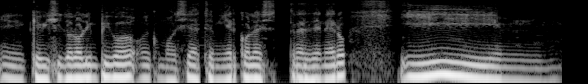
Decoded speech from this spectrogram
eh, que visitó el Olímpico, eh, como decía, este miércoles 3 de enero y mmm,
